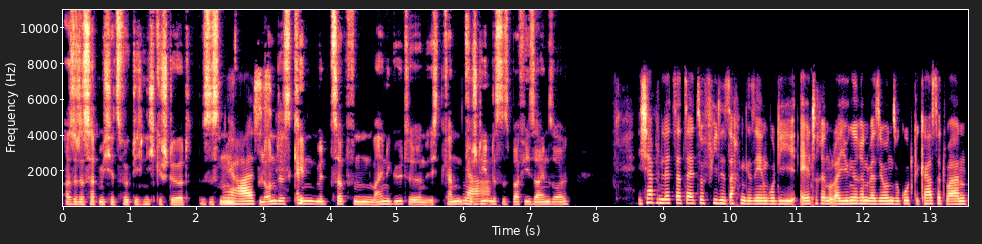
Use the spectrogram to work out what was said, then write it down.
also das hat mich jetzt wirklich nicht gestört. Das ist ein Ja, es ist- blondes Kind mit Zöpfen, meine Güte. Ich kann Ja. verstehen, dass es Buffy sein soll. Ich habe in letzter Zeit so viele Sachen gesehen, wo die älteren oder jüngeren Versionen so gut gecastet waren,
